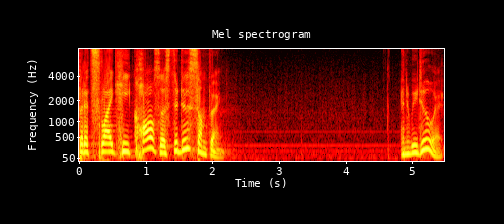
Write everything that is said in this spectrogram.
but it's like he calls us to do something. And we do it.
